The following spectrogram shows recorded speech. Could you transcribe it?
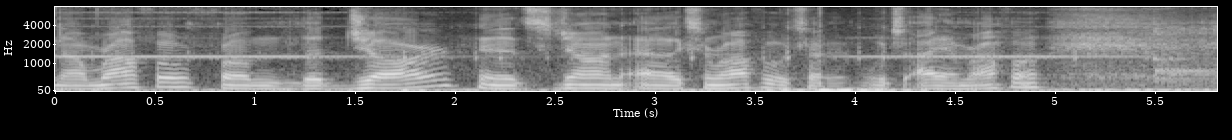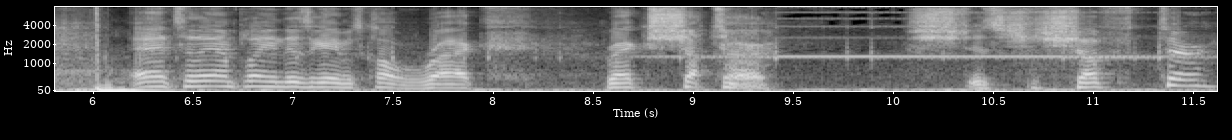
Now I'm Rafa from the Jar, and it's Jon, Alex, and Rafa, which I, which I am Rafa. And today I'm playing this game. It's called Rack Rack Shutter. Sh- it's Shufter.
